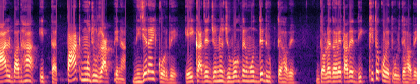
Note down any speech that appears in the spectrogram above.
আল বাঁধা ইত্যাদি। পাট মজুর রাখবে না, নিজেরাই করবে। এই কাজের জন্য যুবকদের মধ্যে ঢুকতে হবে। দলে দলে তাদের দীক্ষিত করে তুলতে হবে।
